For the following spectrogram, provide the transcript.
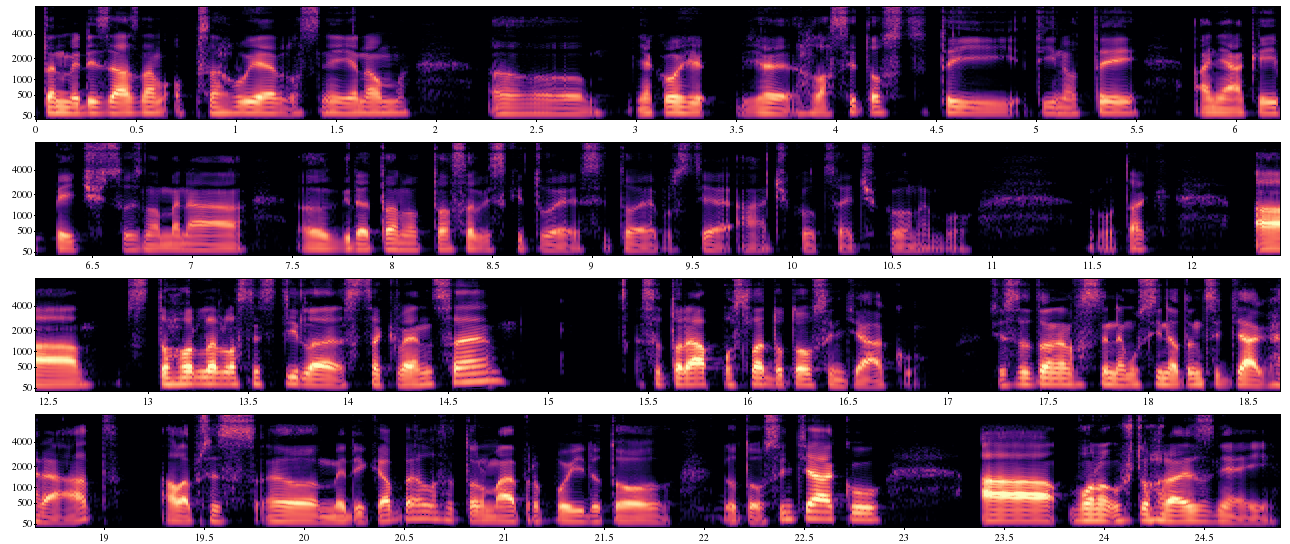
ten MIDI záznam obsahuje vlastně jenom uh, jako, že, že hlasitost té noty a nějaký pitch, což znamená, uh, kde ta nota se vyskytuje, jestli to je prostě Ačko, Cčko nebo, nebo tak. A z tohohle vlastně z téhle sekvence se to dá poslat do toho synťáku. Že se to vlastně nemusí na ten synťák hrát, ale přes uh, MIDI kabel se to normálně propojí do toho, do toho synťáku a ono už to hraje z něj.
